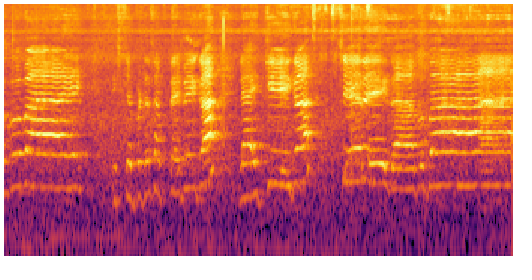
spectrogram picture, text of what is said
അപ്പോൾ ബൈ ഇഷ്ടപ്പെട്ട സബ്സ്ക്രൈബ് ചെയ്യുക ലൈക്ക് ചെയ്യുക ഷെയർ ചെയ്യുക. ബൈ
